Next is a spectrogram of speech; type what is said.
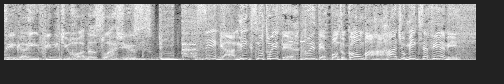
Siga Infinity Rodas Lages. Siga a Mix no Twitter, twitter.com barra Rádio Mix FM.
